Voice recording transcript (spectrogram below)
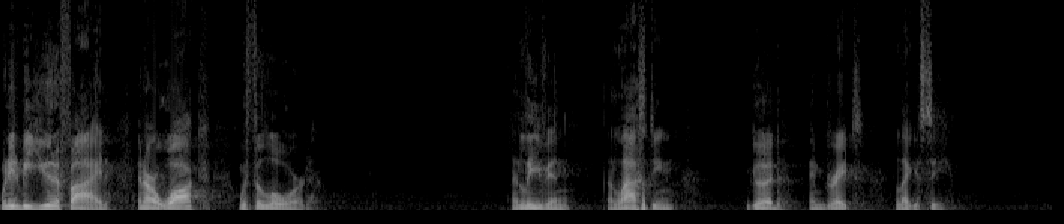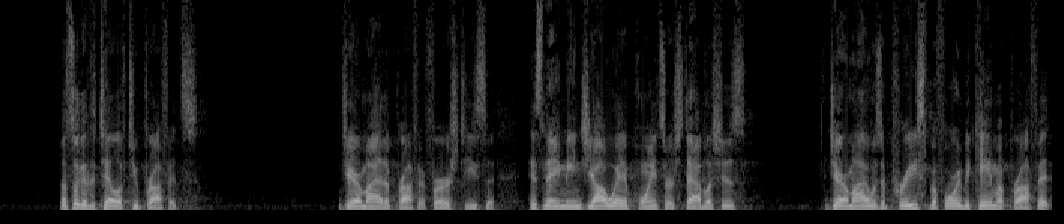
We need to be unified in our walk with the Lord and leave in a lasting, good, and great legacy. Let's look at the tale of two prophets. Jeremiah the prophet first. He's, his name means Yahweh appoints or establishes. Jeremiah was a priest before he became a prophet.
